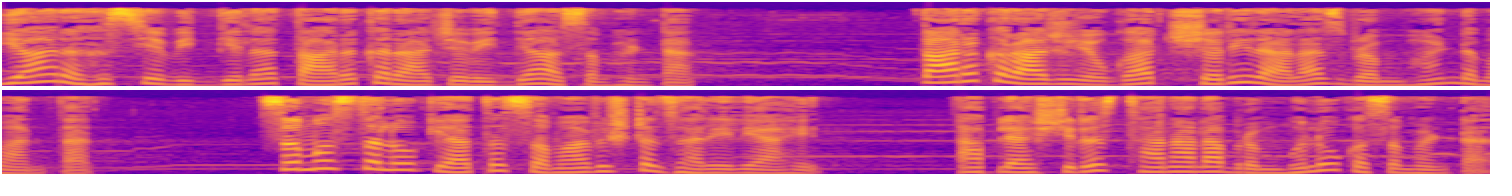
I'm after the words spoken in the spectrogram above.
या रहस्यविद्येला तारक राजविद्या असं म्हणतात. तारक राजयोगात शरीरालाच ब्रह्मांड मानतात. समस्त लोक यातच समाविष्ट झालेले आहेत. आपल्या शिरस्थानाला ब्रह्मलोक असं म्हणतात.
